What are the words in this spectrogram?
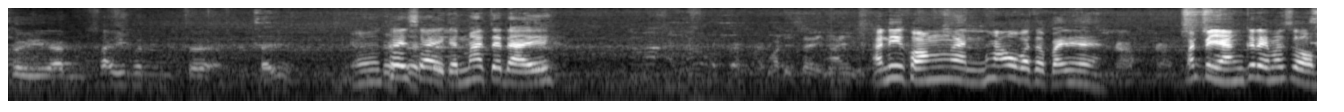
เคยอันใช้มันจะใช้ เออเคยใส่กันมาแต่ใดว่า ได้ใส่ไงอันนี้ของอันเฮาว่าต่อไปเนี่ยครับครับมันเป็นหยังก็ได้มาซ่อม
